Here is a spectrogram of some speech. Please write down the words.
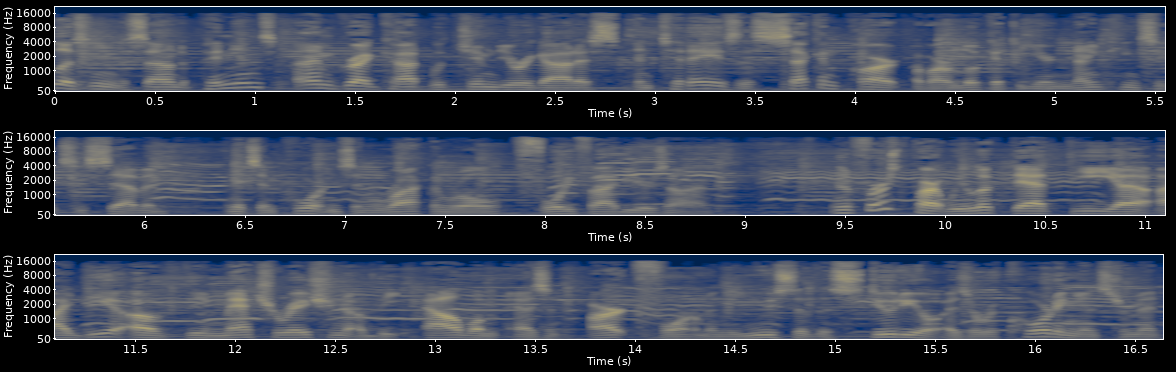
You're listening to Sound Opinions. I'm Greg Kot with Jim DeRogatis, and today is the second part of our look at the year 1967 and its importance in rock and roll 45 years on. In the first part, we looked at the uh, idea of the maturation of the album as an art form and the use of the studio as a recording instrument.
